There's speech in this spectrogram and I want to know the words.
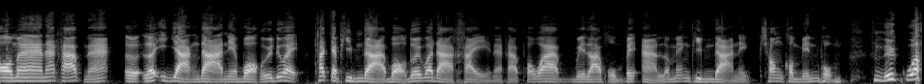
ต่อมานะครับนะเออแล้วอีกอย่างด่าเนี่ยบอกไว้ด้วย ถ้าจะพิมพ์ด่าบอกด้วยว่าด่าใครนะครับเพราะว่าเวลาผมไปอ่านแล้วแม่งพิมพ์ด่าในช่องคอมเมนต์ผม นึกว่า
